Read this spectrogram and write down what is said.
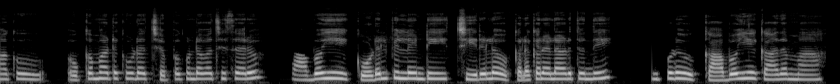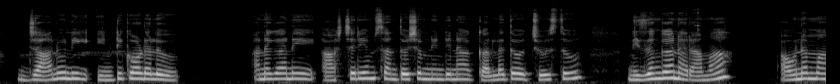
మాకు ఒక్క మాట కూడా చెప్పకుండా వచ్చేశారు? కాబోయే కోడలి పిల్లేంటి? చీరలో కలకలలాడుతుంది ఇప్పుడు కాబోయే కాదమ్మా జాను నీ ఇంటి కోడలు. అనగానే ఆశ్చర్యం సంతోషం నిండిన కళ్ళతో చూస్తూ నిజంగానా రామా? అవునమ్మా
